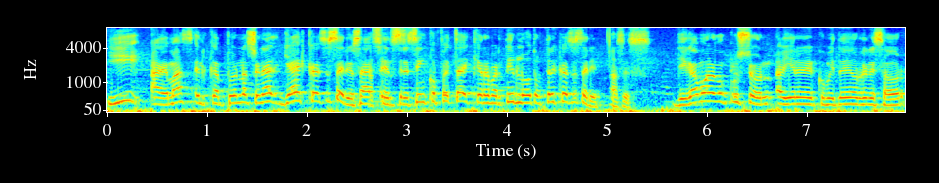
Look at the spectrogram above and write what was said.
Y además el campeón nacional ya es cabeza serie. O sea, Así es. entre cinco fechas hay que repartir los otros tres cabezas de serie. Así es. Llegamos a la conclusión ayer en el comité organizador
